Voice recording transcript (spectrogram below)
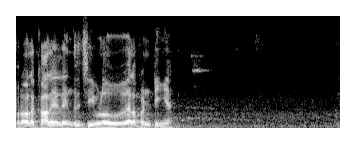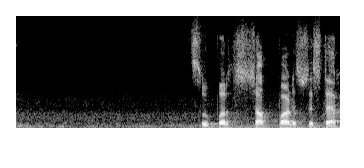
பரவாயில்ல காலையில் எழுந்திரிச்சு இவ்வளோ வேலை பண்ணிட்டீங்க. சூப்பர் சாப்பாடு சிஸ்டர்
